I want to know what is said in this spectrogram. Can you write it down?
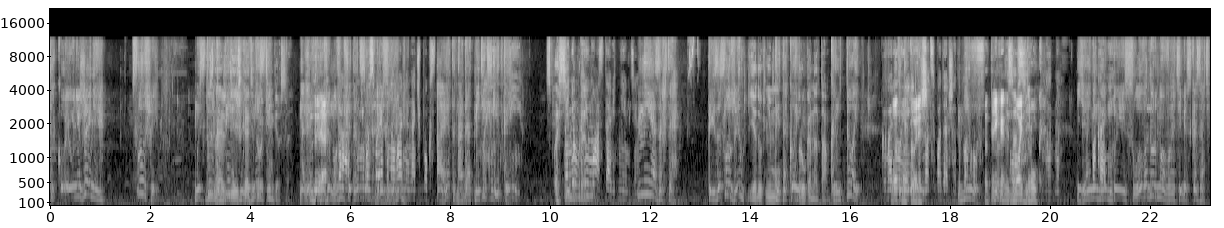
Такое унижение. Слушай, мы Не столько знаешь, где искать этого вместе. Фингерса? Наверное, Да. уже можем Да, у считаться него своя друзьями. коновальня на чпок А это надо отметить Блин, скидкой. Ви, на Спасибо, нем Брэндон. клейма ставить негде. Не за что. Ты заслужил. Еду к нему. Ты такой- Вдруг она там. Крутой. Говорил, Вот мой да кореш. держаться подальше от Милый. облаков. Смотри, Ну, как не мой друг. Ладно. Я не Пока, мог бы и слова дурного о тебе сказать.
